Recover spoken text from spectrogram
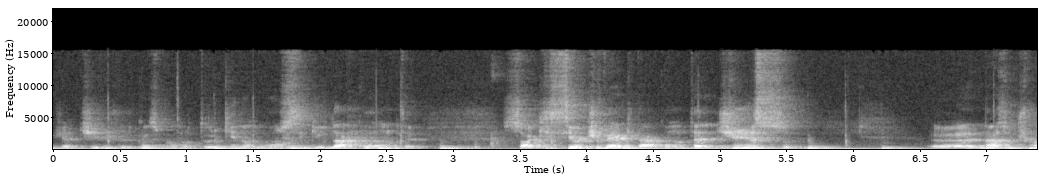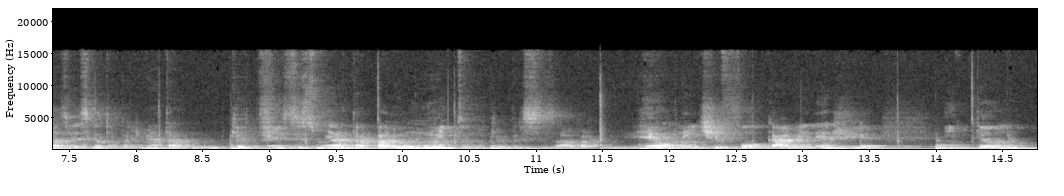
já tive júri com esse promotor que não conseguiu dar conta. Só que se eu tiver que dar conta disso, nas últimas vezes que eu, que eu fiz isso me atrapalhou muito no que eu precisava realmente focar minha energia. Então,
